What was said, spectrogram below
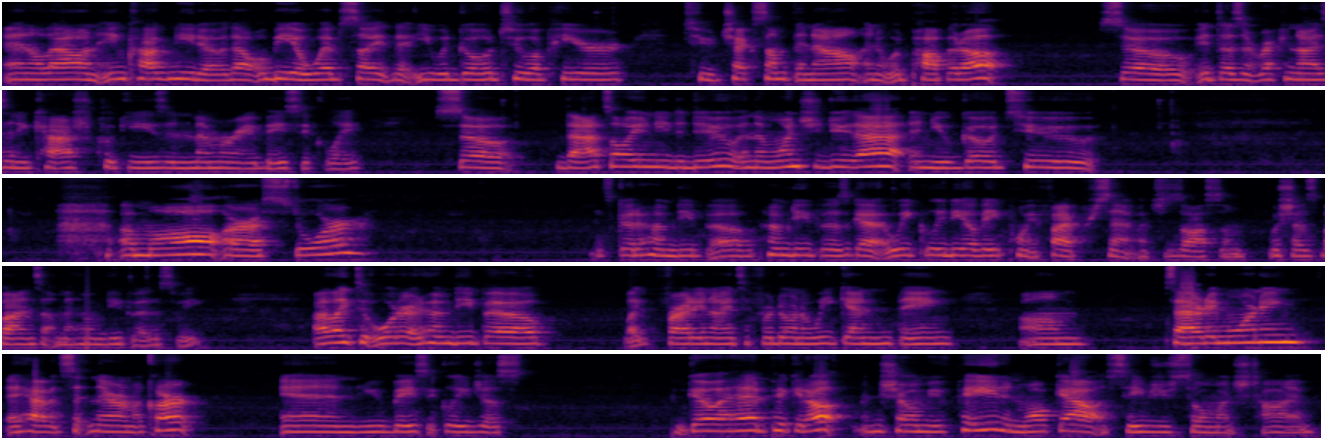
and allow an incognito. That will be a website that you would go to up here to check something out and it would pop it up. So it doesn't recognize any cache cookies in memory basically. So that's all you need to do. And then once you do that and you go to a mall or a store, let's go to Home Depot. Home Depot's got a weekly deal of 8.5%, which is awesome. Wish I was buying something at Home Depot this week. I like to order at Home Depot like Friday nights if we're doing a weekend thing. Um, Saturday morning, they have it sitting there on a cart, and you basically just go ahead, pick it up, and show them you've paid and walk out. It saves you so much time.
